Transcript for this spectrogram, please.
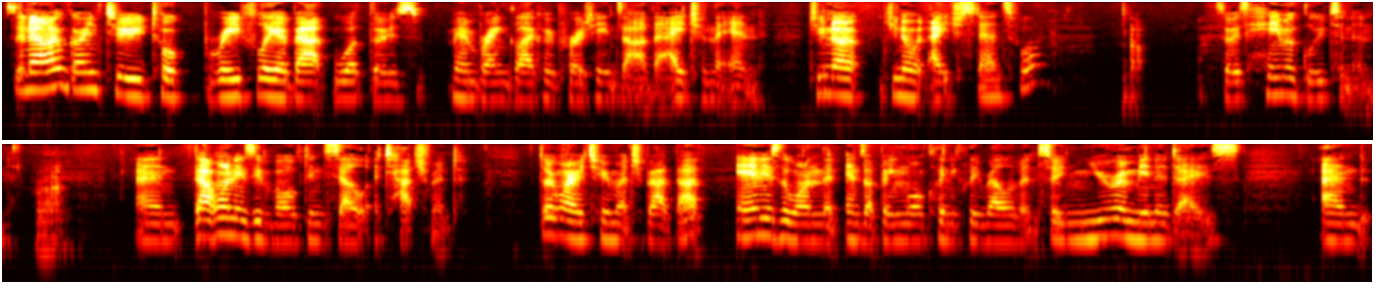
So now I'm going to talk briefly about what those membrane glycoproteins are, the H and the N. Do you know do you know what H stands for? No. So it's hemagglutinin. Right. And that one is involved in cell attachment. Don't worry too much about that. N is the one that ends up being more clinically relevant. So neuraminidase. And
